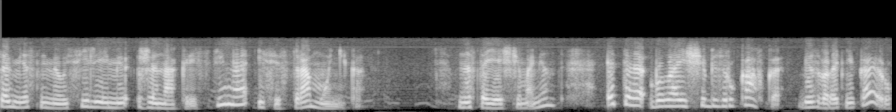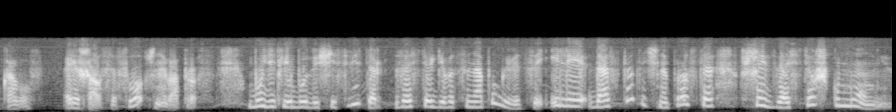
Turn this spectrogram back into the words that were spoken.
совместными усилиями жена Кристина и сестра Моника. В настоящий момент это была еще безрукавка, без воротника и рукавов. Решался сложный вопрос. Будет ли будущий свитер застегиваться на пуговицы или достаточно просто вшить застежку молнию?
